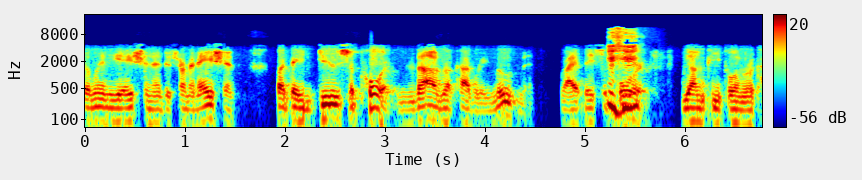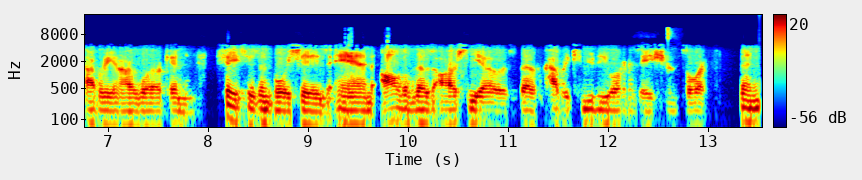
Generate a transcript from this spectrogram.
delineation and determination, but they do support the recovery movement, right? They support. Mm-hmm young people in recovery in our work and Faces and Voices and all of those RCOs, the recovery community organizations, or then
